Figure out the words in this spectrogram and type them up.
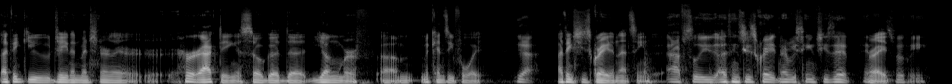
I think you Jane had mentioned earlier, her acting is so good. The young Murph, um, Mackenzie Foy. Yeah. I think she's great in that scene. Absolutely. I think she's great in every scene she's in in Right. this movie.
